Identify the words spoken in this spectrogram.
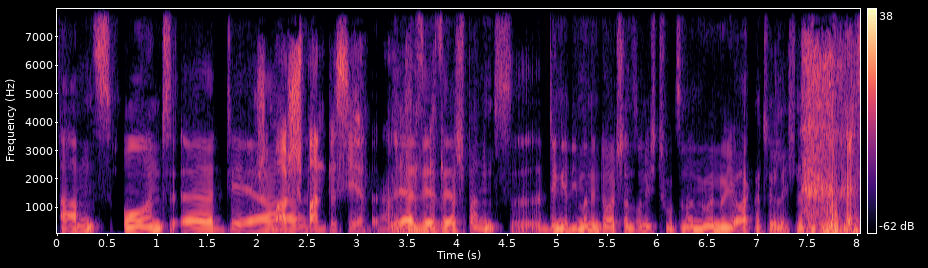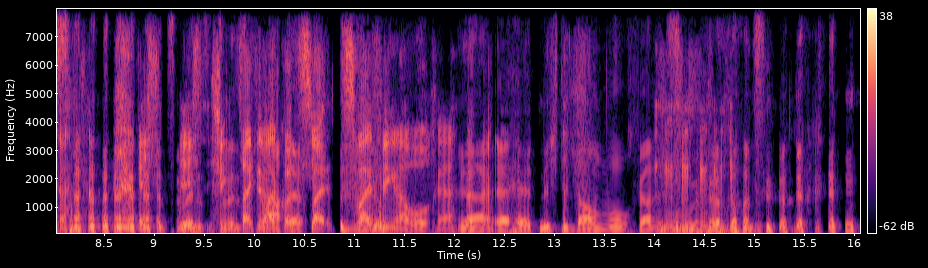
abends und äh, der. Schon mal spannend bis hier. Ne? Ja, sehr, sehr spannend. Dinge, die man in Deutschland so nicht tut, sondern nur in New York natürlich. ich ich, ich zeig dir mal kurz zwei, zwei Finger hoch. Ja? ja, er hält nicht die Daumen hoch für alle Zuhörer und Zuhörerinnen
